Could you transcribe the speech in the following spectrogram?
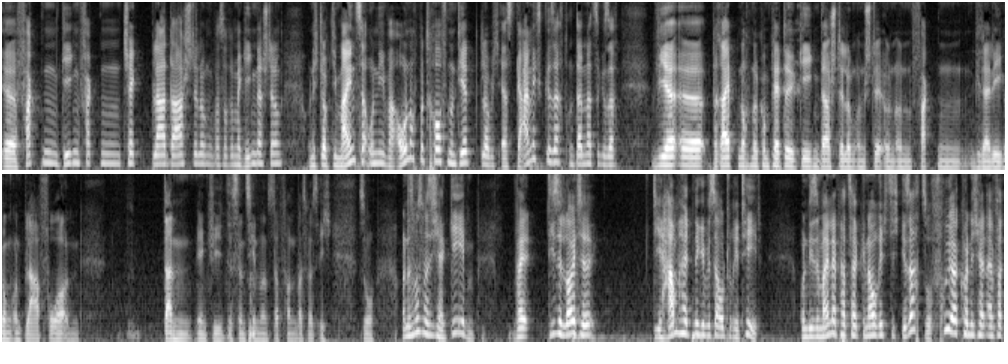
äh, Fakten, Gegenfakten, Check, bla, Darstellung, was auch immer, Gegendarstellung. Und ich glaube, die Mainzer Uni war auch noch betroffen und die hat, glaube ich, erst gar nichts gesagt und dann hat sie gesagt, wir äh, bereiten noch eine komplette Gegendarstellung und, und, und Faktenwiderlegung und bla vor und dann irgendwie distanzieren wir uns davon, was weiß ich. So. Und das muss man sich halt geben. Weil diese Leute, die haben halt eine gewisse Autorität. Und diese MyLab hat es halt genau richtig gesagt. So, früher konnte ich halt einfach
